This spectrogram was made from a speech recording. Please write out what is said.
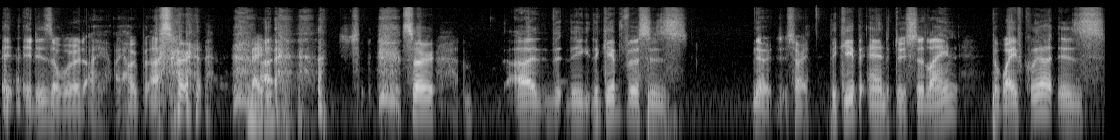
It, it is a word. I I hope. Uh, so Maybe. uh, so uh, the, the the Geb versus no, sorry, the Geb and Medusa lane. The wave clear is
